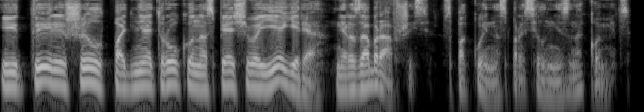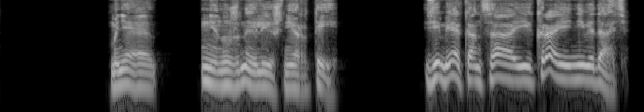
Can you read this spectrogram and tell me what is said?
«И ты решил поднять руку на спящего егеря, не разобравшись?» — спокойно спросил незнакомец. Мне не нужны лишние рты. Зиме конца и края не видать.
